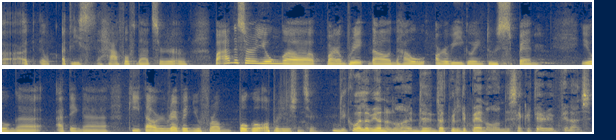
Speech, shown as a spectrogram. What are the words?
uh, at, at least half of that, sir? Or, paano, sir, yung uh, parang breakdown, how are we going to spend yung uh, ating uh, kita or revenue from POGO operations, sir? Hindi ko alam yun, ano? That will depend on the Secretary of Finance.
